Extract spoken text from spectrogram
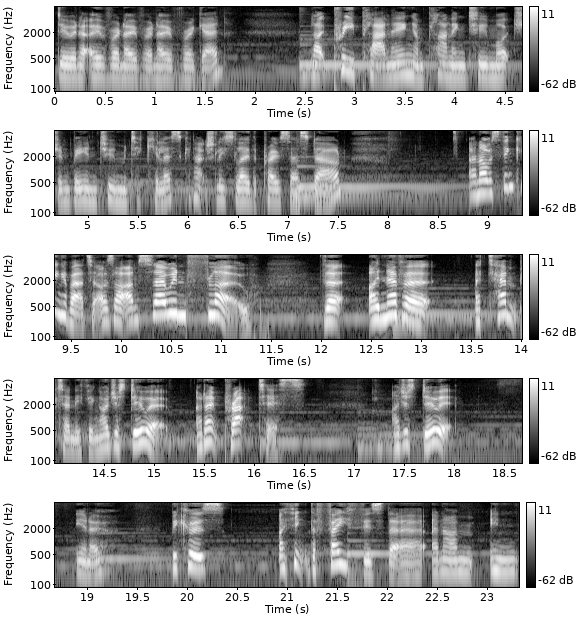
doing it over and over and over again. Like pre planning and planning too much and being too meticulous can actually slow the process down. And I was thinking about it. I was like, I'm so in flow that I never attempt anything. I just do it. I don't practice. I just do it, you know, because I think the faith is there and I'm in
